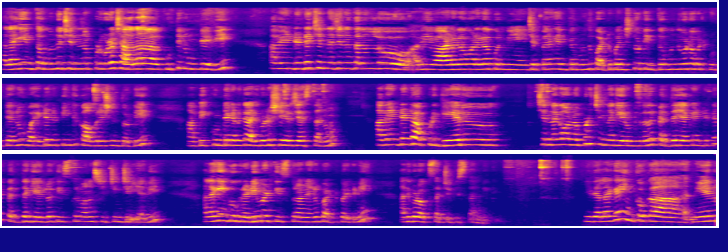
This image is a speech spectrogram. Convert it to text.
అలాగే ఇంతకుముందు చిన్నప్పుడు కూడా చాలా కుట్టిన ఉండేవి. అవి ఏంటంటే చిన్న చిన్న తనంలో అవి వాడగా వాడగా కొన్ని చెప్పాను కదా ఇంతకుముందు పట్టు పంచుతోటి ఇంతకుముందు కూడా ఒకటి కుట్టాను వైట్ అండ్ పింక్ కాంబినేషన్ తోటి. ఆ పిక్ ఉంటే కనుక అది కూడా షేర్ చేస్తాను. అదేంటంటే అప్పుడు గేరు చిన్నగా ఉన్నప్పుడు చిన్న గేర్ ఉంటుంది కదా పెద్ద అయ్యాక ఏంటంటే పెద్ద గేర్లో తీసుకుని మనం స్టిచ్చింగ్ చేయాలి. అలాగే ఇంకొక రెడీమేడ్ తీసుకున్నాను నేను పట్టు పరికిని అది కూడా ఒకసారి చూపిస్తాను మీకు. ఇది అలాగే ఇంకొక నేను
